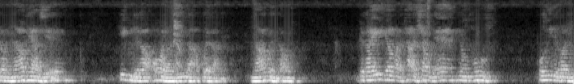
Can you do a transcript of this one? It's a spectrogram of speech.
တော့နားပြစေဒီကူတကဩဝါဒကြီးကအပွဲကနားဝင်တော့တခါကြီးပြောမှထလျှောက်တယ်ပြုံမှု ဘုန်းကြီးတွေကလူ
